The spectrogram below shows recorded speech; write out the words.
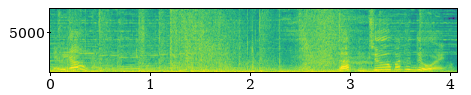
Here we go. Nothing to but to do it.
